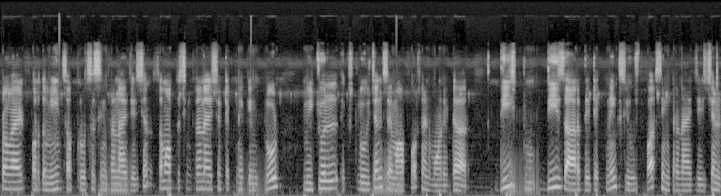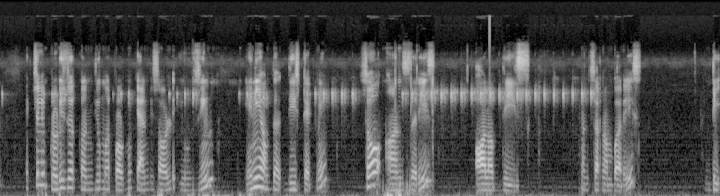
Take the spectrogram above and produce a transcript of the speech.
provide for the means of process synchronization. Some of the synchronization technique include mutual exclusion semaphores and monitor these two these are the techniques used for synchronization. Actually producer consumer problem can be solved using any of the these technique so answer is all of these. Answer number is d.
